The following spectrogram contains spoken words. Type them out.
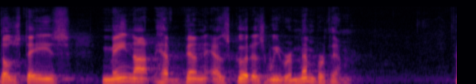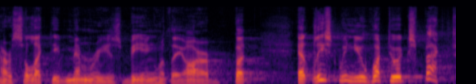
Those days may not have been as good as we remember them our selective memories being what they are, but at least we knew what to expect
